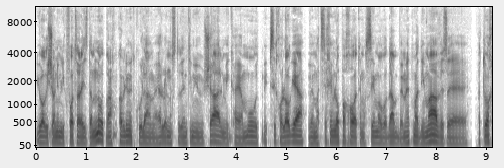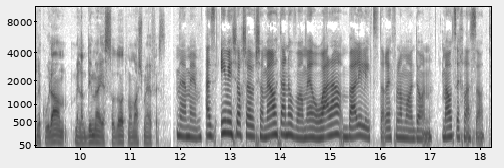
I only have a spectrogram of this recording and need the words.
יהיו הראשונים לקפוץ על ההזדמנות, ואנחנו מקבלים את כולם. היה לנו סטודנטים מממשל, מקיימות, מפסיכולוגיה, ומצליחים לא פחות, הם עושים עבודה באמת מדהימה, וזה פתוח לכולם, מלמדים מהיסודות ממש מאפס. מהמם. אז אם מישהו עכשיו שומע אותנו ואומר, וואלה, בא לי להצטרף למועדון, מה הוא צריך לעשות?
